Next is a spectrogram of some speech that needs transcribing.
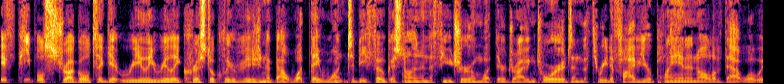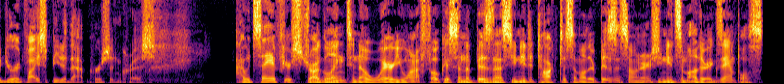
if people struggle to get really, really crystal clear vision about what they want to be focused on in the future and what they're driving towards and the three to five year plan and all of that, what would your advice be to that person, Chris? I would say if you're struggling to know where you want to focus in the business, you need to talk to some other business owners. You need some other examples.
